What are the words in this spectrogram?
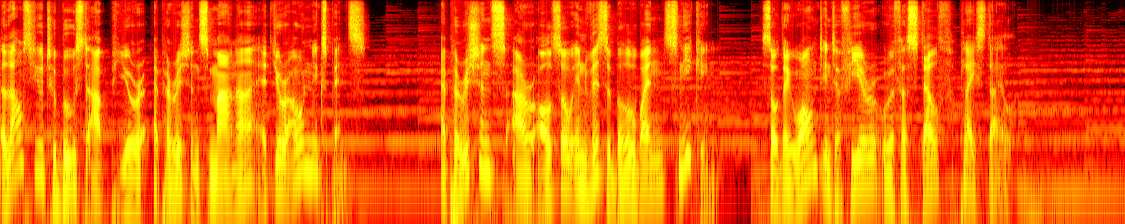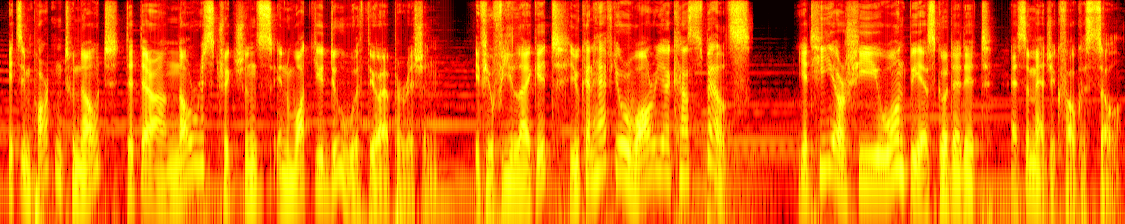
allows you to boost up your apparition's mana at your own expense. Apparitions are also invisible when sneaking, so they won't interfere with a stealth playstyle. It's important to note that there are no restrictions in what you do with your apparition. If you feel like it, you can have your warrior cast spells, yet he or she won't be as good at it as a magic focused soul.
